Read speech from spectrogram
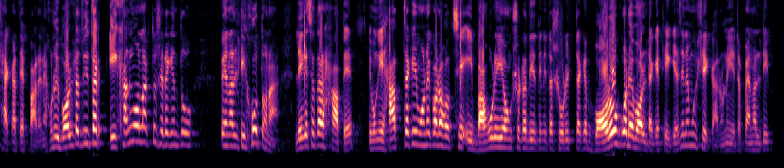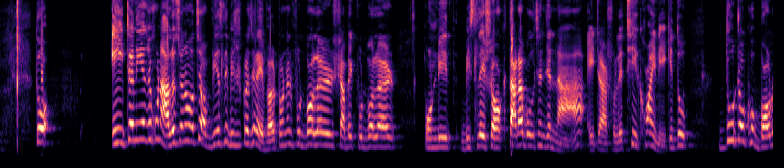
ঠেকাতে পারেন। এখন ওই বলটা যদি তার এখানেও লাগতো, সেটা কিন্তু পেনাল্টি হতো না। লেগেছে তার হাতে এবং এই হাতটাকেই মনে করা হচ্ছে এই বাহুর এই অংশটা দিয়ে তিনি তার শরীরটাকে বড় করে বলটাকে ঠেকিয়েছেন এবং সে কারণে এটা পেনাল্টি। তো এইটা নিয়ে যখন আলোচনা হচ্ছে অবভিয়াসলি বিশেষ করে যারা এভারটনের ফুটবলার, সাবেক ফুটবলার, পণ্ডিত, বিশ্লেষক, তারা বলছেন যে, না, এটা আসলে ঠিক হয়নি। কিন্তু দুটো খুব বড়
